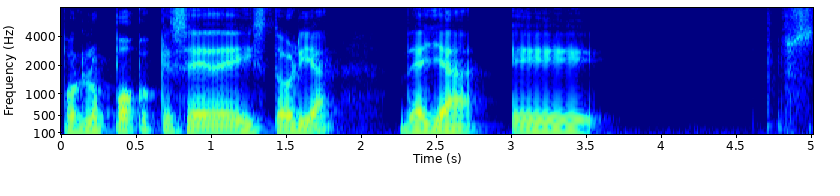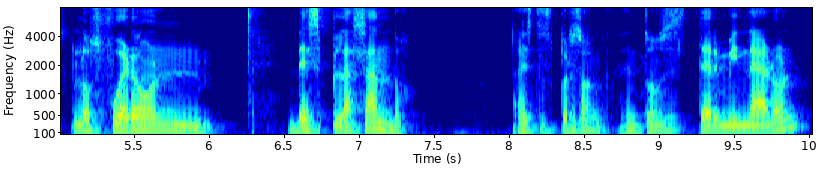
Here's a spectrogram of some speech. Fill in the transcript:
por lo poco que sé de historia de allá, eh, pues, los fueron desplazando a estas personas. Entonces terminaron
